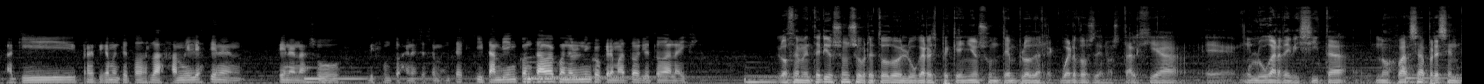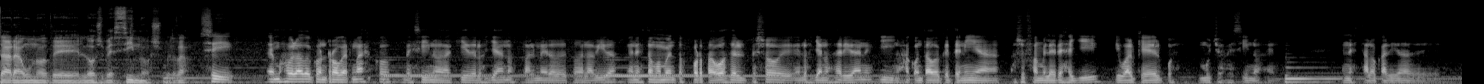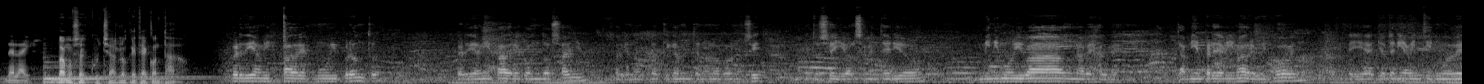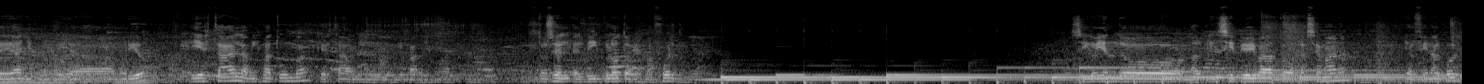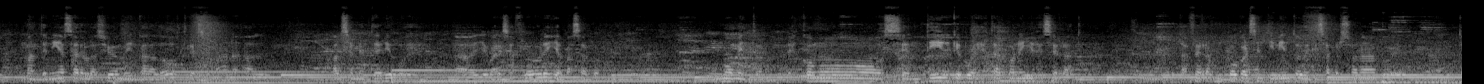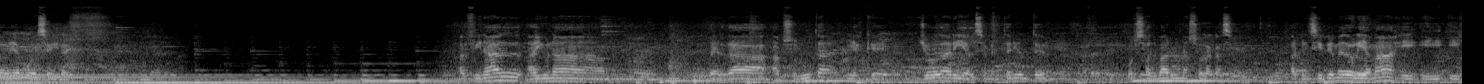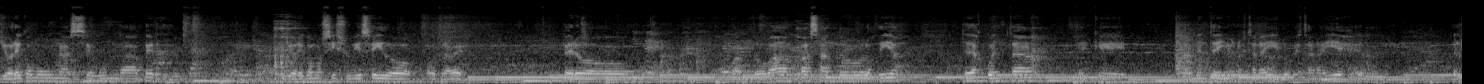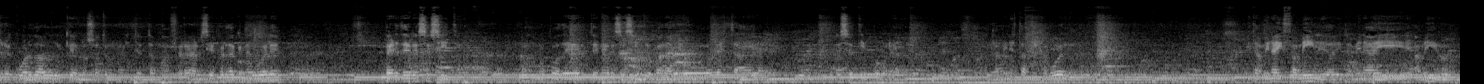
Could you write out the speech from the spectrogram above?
Aquí prácticamente todas las familias tienen tienen a sus difuntos en ese cementerio. Y también contaba con el único crematorio de toda la isla. Los cementerios son sobre todo en lugares pequeños un templo de recuerdos, de nostalgia, eh, un lugar de visita. Nos vas a presentar a uno de los vecinos, ¿verdad? Sí, hemos hablado con Robert Nasco, vecino de aquí de Los Llanos, palmero de toda la vida, en estos momentos portavoz del PSOE en Los Llanos de Aridane, y nos ha contado que tenía a sus familiares allí, igual que él, pues muchos vecinos en, en esta localidad de, de la isla. Vamos a escuchar lo que te ha contado perdí a mis padres muy pronto. Perdí a mi padre con dos años, o que no, prácticamente no lo conocí. Entonces yo al cementerio mínimo iba una vez al mes. También perdí a mi madre muy joven, yo tenía 29 años cuando ella murió, y está en la misma tumba que está mi, padre. Entonces el, vínculo todavía es más fuerte. Sigo yendo, al principio iba todas las semanas y al final pues mantenía esa relación cada dos, tres semanas al, cementerio pues, a llevar esas flores y a pasar por un momento. Es como sentir que puedes estar con ellos ese rato. Te aferras un poco al sentimiento de que esa persona pues, todavía puede seguir ahí. Al final hay una verdad absoluta y es que yo daría el cementerio entero por salvar una sola casa. Al principio me dolía más y, y lloré como una segunda pérdida lloré como si se hubiese ido otra vez. Pero cuando van pasando los días te das cuenta de que realmente ellos no están ahí, lo que están ahí es el, recuerdo al que nosotros nos intentamos aferrar. Sí es verdad que me duele perder ese sitio, no, no poder tener ese sitio para yo estar ese tiempo con ellos. También están mis abuelos, y también hay familia, y también hay amigos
